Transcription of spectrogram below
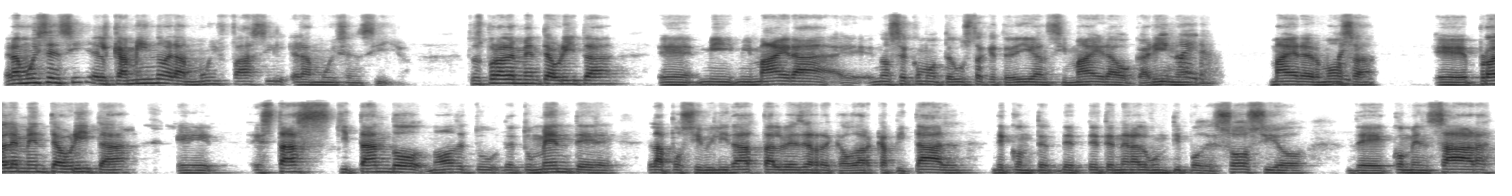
Era muy sencilla, el camino era muy fácil, era muy sencillo. Entonces probablemente ahorita eh, mi, mi, Mayra, no sé cómo te gusta que te digan, si Mayra o Karina, Mayra, Mayra hermosa, probablemente ahorita estás quitando ¿no? de, tu, de tu mente la posibilidad tal vez de recaudar capital, de, de, tener algún tipo de socio, de comenzar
